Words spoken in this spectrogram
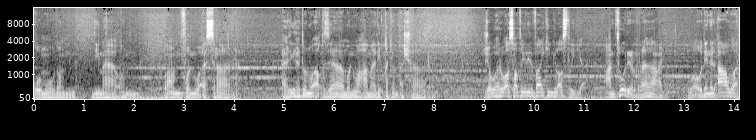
غموض دماء عنف وأسرار آلهة وأقزام وعمالقة أشرار. جوهر أساطير الفايكنج الأصلية عن ثور الراعي واودن الأعور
